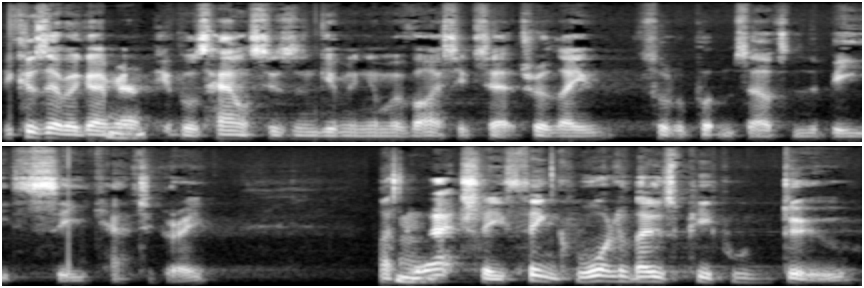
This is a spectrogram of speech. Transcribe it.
Because they were going around people's houses and giving them advice, etc., they sort of put themselves in the B2C category. I said, mm. actually, think what do those people do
